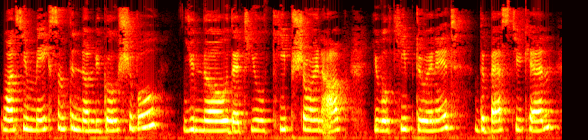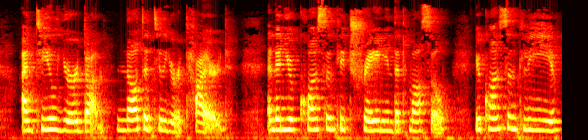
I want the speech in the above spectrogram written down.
once you make something non-negotiable, you know that you'll keep showing up, you will keep doing it the best you can until you're done, not until you're tired. And then you're constantly training that muscle. You're constantly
